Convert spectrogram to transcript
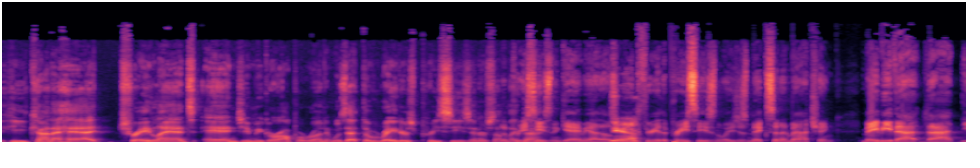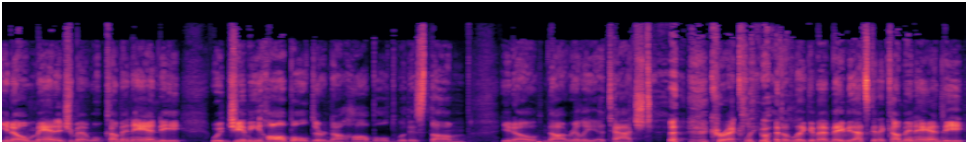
he kind of had Trey Lance and Jimmy Garoppolo run it? Was that the Raiders preseason or something the like that? preseason game, yeah. That was yeah. week three of the preseason where he's just mixing and matching maybe that that you know management will come in handy with Jimmy hobbled or not hobbled with his thumb, you know, not really attached correctly by the ligament. Maybe that's going to come in handy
